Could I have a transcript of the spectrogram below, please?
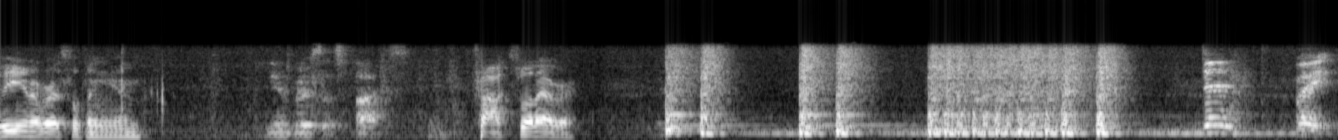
the Universal thing again. Universal's Fox. Fox, whatever. Then, wait.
